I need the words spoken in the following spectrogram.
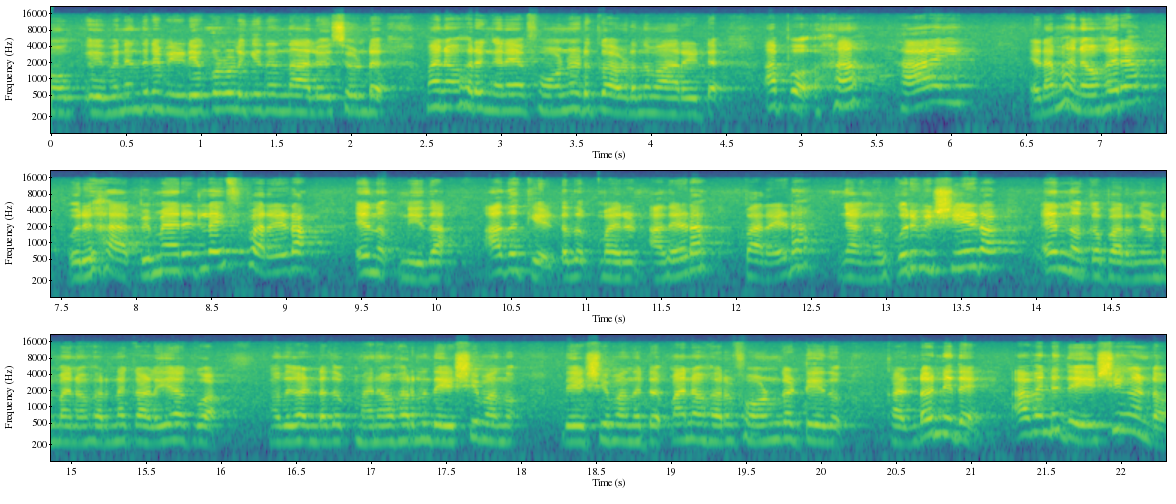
നോക്ക് ഇവനെന്തിനാ വീഡിയോ കോൾ വിളിക്കുന്നതെന്ന് ആലോചിച്ചുകൊണ്ട് മനോഹർ ഇങ്ങനെ ഫോൺ എടുക്കുക അവിടെ നിന്ന് മാറിയിട്ട്. അപ്പോൾ ഹാ ഹായ്. എടാ മനോഹര ഒരു ഹാപ്പി മാരീഡ് ലൈഫ് പറയടാ എന്നും നിത അത് കേട്ടതും വരുൺ അതേടാ പറയടാ ഞങ്ങൾക്കൊരു വിഷയടാ എന്നൊക്കെ പറഞ്ഞുകൊണ്ട് മനോഹറിനെ കളിയാക്കുക. അത് കണ്ടത് മനോഹറിന് ദേഷ്യം വന്നു. ദേഷ്യം വന്നിട്ട് മനോഹർ ഫോൺ കട്ട് ചെയ്തു. കണ്ടോ നിതേ അവന്റെ ദേഷ്യം കണ്ടോ?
